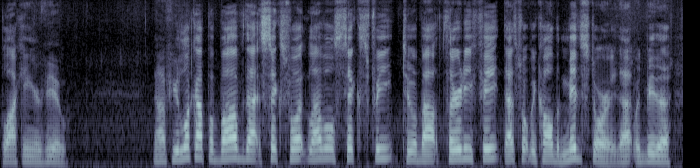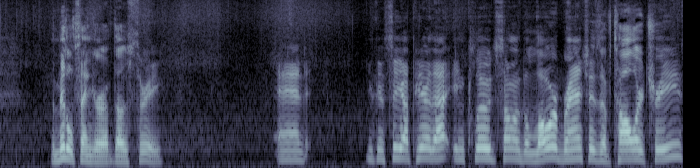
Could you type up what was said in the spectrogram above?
blocking your view. Now if you look up above that six foot level, six feet to about 30 feet, that's what we call the mid-story. That would be the, the middle finger of those three. And you can see up here that includes some of the lower branches of taller trees.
